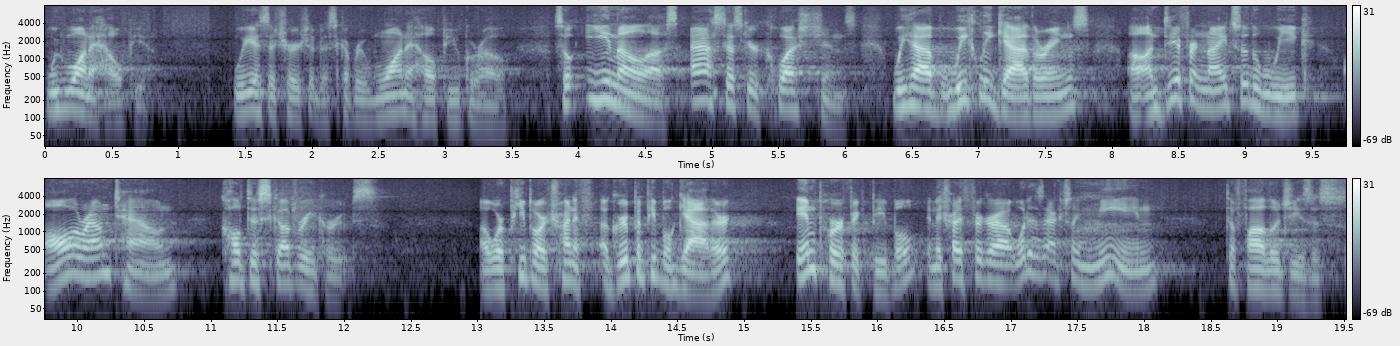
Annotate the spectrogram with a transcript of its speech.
we want to help you. We as a church at Discovery want to help you grow. So email us, ask us your questions. We have weekly gatherings uh, on different nights of the week all around town called discovery groups, uh, where people are trying to, a group of people gather, imperfect people, and they try to figure out what does it actually mean to follow Jesus.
